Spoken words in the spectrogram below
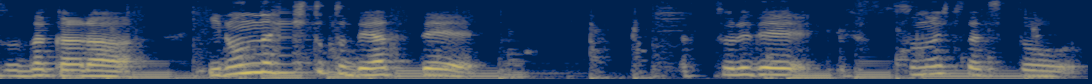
そうだからいろんな人と出会ってそれでその人たちと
